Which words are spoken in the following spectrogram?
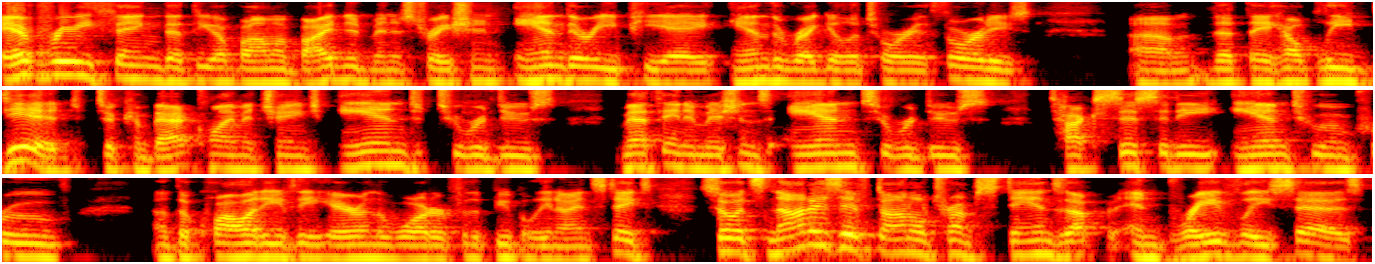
everything that the Obama Biden administration and their EPA and the regulatory authorities um, that they helped lead did to combat climate change and to reduce methane emissions and to reduce toxicity and to improve uh, the quality of the air and the water for the people of the United States. So it's not as if Donald Trump stands up and bravely says,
